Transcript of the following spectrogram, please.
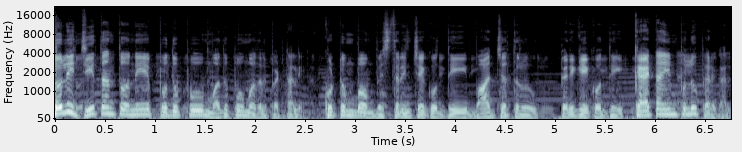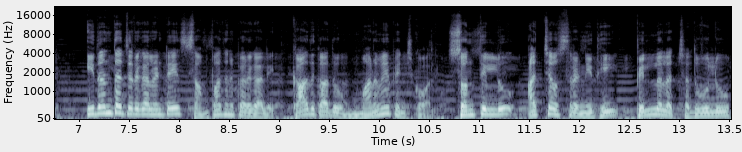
తొలి జీతంతోనే పొదుపు మదుపు మొదలు పెట్టాలి కుటుంబం విస్తరించే కొద్దీ బాధ్యతలు పెరిగే కొద్దీ కేటాయింపులు పెరగాలి. ఇదంతా జరగాలంటే సంపాదన పెరగాలి. కాదు కాదు మనమే పెంచుకోవాలి. సొంతిల్లు అత్యవసర నిధి పిల్లల చదువులు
